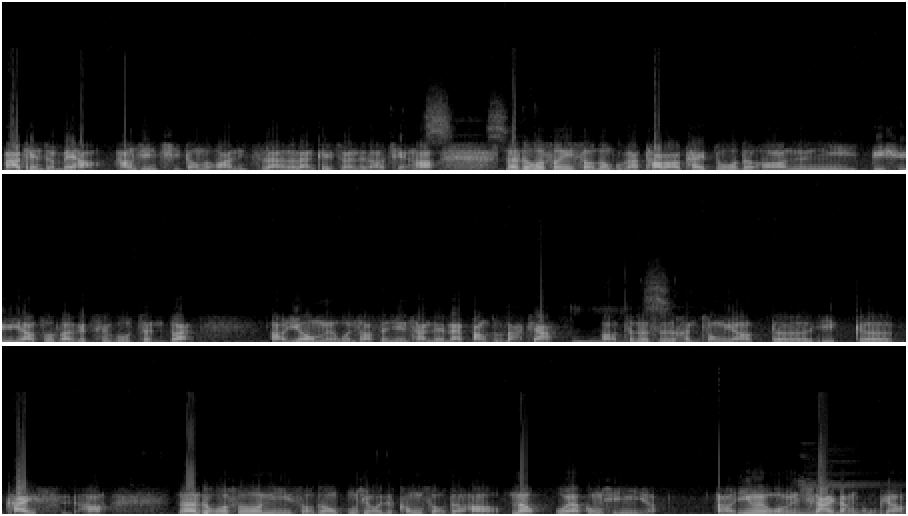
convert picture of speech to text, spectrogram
把钱准备好，行情启动的话，你自然而然可以赚得到钱哈。那如果说你手中股票套牢太多的话，那你必须要做到一个持股诊断，啊，由我们稳超证券团队来帮助大家。啊，这个是很重要的一个开始哈。那如果说你手中目前为止空手的哈，那我要恭喜你啊啊，因为我们下一档股票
